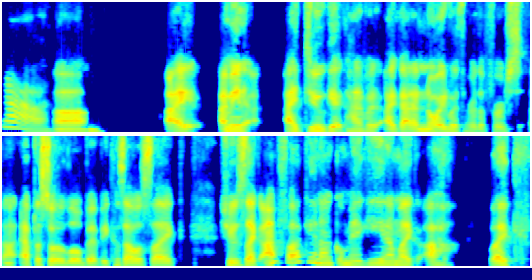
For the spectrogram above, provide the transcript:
Yeah. Um, I I mean I do get kind of a, I got annoyed with her the first uh, episode a little bit because I was like she was like I'm fucking Uncle Miggy and I'm like ah like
